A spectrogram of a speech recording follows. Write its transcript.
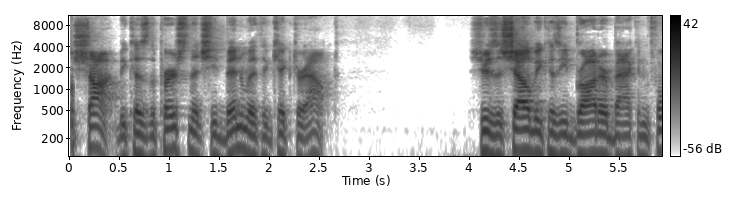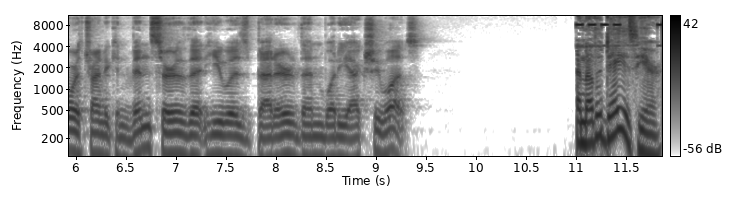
was shot because the person that she'd been with had kicked her out. She was a shell because he'd brought her back and forth trying to convince her that he was better than what he actually was. Another day is here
